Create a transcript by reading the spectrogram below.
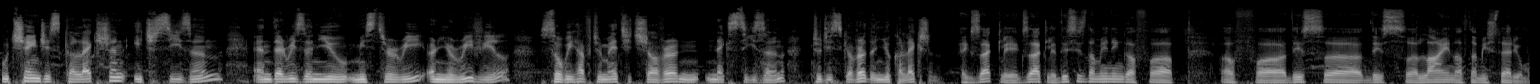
who changes collection each season, and there is a new mystery, a new reveal. So we have to meet each other n- next season to discover the new collection. Exactly, exactly. This is the meaning of uh, of uh, this uh, this uh, line of the Mysterium.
